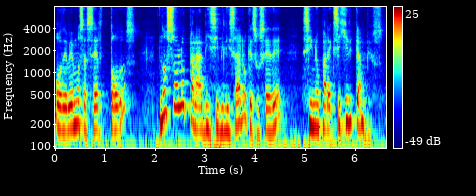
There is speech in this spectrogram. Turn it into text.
o debemos hacer todos, no solo para visibilizar lo que sucede, sino para exigir cambios?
